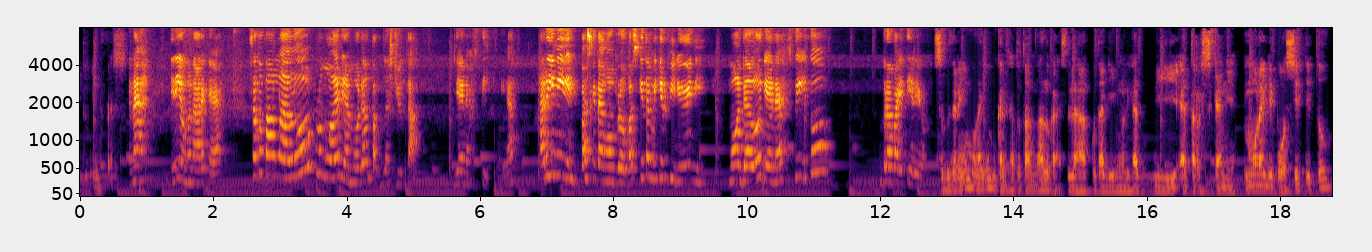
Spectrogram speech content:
gitu invest Nah, ini yang menarik ya. Satu tahun lalu lo mulai dengan modal 14 juta di NFT ya. Hari ini nih pas kita ngobrol, pas kita bikin video ini, modal lo di NFT itu berapa Ethereum? sebenarnya mulainya bukan satu tahun lalu kak. Setelah aku tadi melihat di Etherscan ya. Mulai deposit itu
